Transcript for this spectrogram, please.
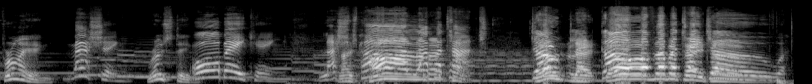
Frying, mashing, roasting. or baking, lâche Lâche pas pas la la patate. Don't let go of the potato.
